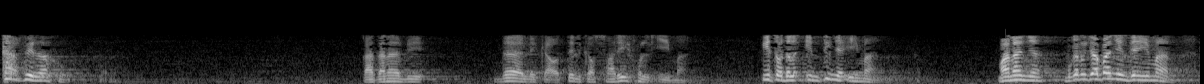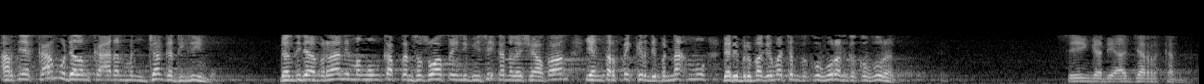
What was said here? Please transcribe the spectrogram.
kafir aku. Kata Nabi, Dalika tilka sarihul iman. Itu adalah intinya iman. Mananya? Bukan ucapannya intinya iman. Artinya kamu dalam keadaan menjaga dirimu. Dan tidak berani mengungkapkan sesuatu yang dibisikkan oleh syaitan yang terpikir di benakmu dari berbagai macam kekufuran-kekufuran. Sehingga diajarkan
